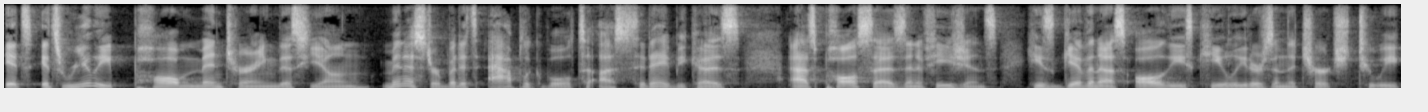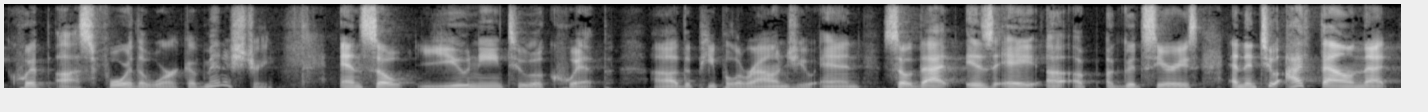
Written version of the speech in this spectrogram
it's it's really Paul mentoring this young minister, but it's applicable to us today because as Paul says in Ephesians, he's given us all these key leaders in the church to equip us for the work of ministry. And so you need to equip uh, the people around you. And so that is a, a a good series. And then too, I found that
